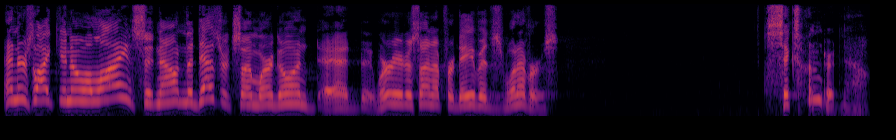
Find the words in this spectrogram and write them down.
and there's like, you know, a lion sitting out in the desert somewhere going, we're here to sign up for David's whatevers. 600 now.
